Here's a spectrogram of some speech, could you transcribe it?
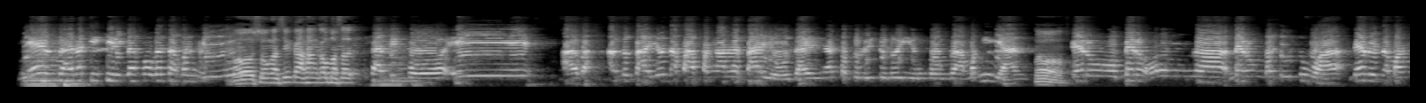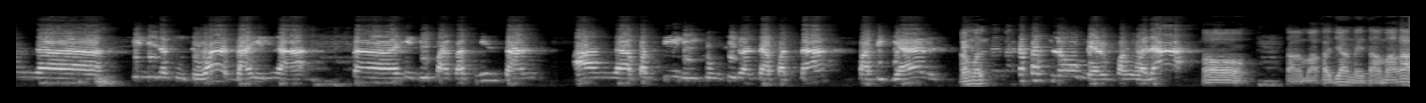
Yes, uh, nakikinig na po ka sa Manggi. Oh, so nga si kahang ka masa Sabi ko, eh, ah, ba- ano tayo, napapanganga tayo dahil nga sa tuloy-tuloy yung programang iyan. Oh. Pero merong uh, merong natutuwa, meron namang ah, hindi natutuwa dahil nga sa hindi patas minsan ang ah, pagpili kung sino ang dapat na mabigyan. Ang ma- Nakatatlo, meron pang wala. Oo. Tama ka diyan, may tama ka.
